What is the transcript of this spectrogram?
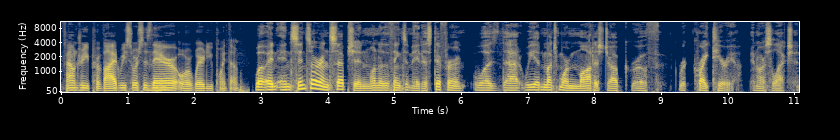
Foundry provide resources mm-hmm. there, or where do you point them? Well, and, and since our inception, one of the things that made us different was that we had much more modest job growth criteria in our selection.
